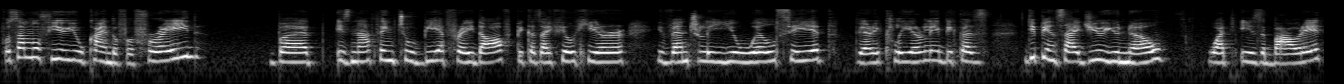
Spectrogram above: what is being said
for some of you you're kind of afraid but it's nothing to be afraid of because I feel here eventually you will see it very clearly because deep inside you you know what is about it.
